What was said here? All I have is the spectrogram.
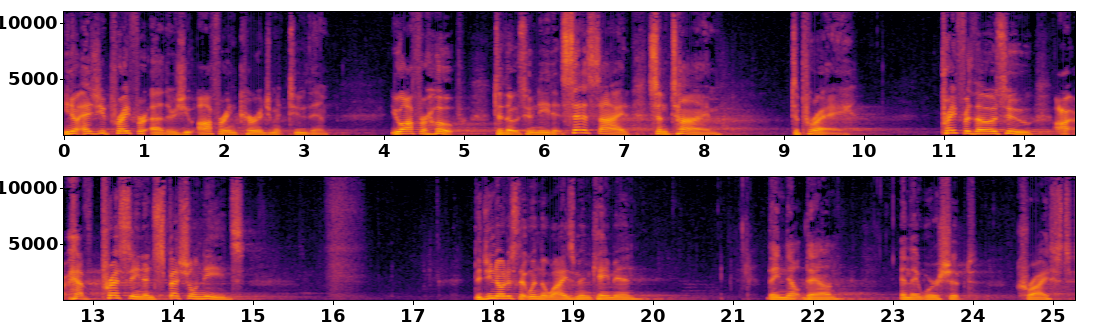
You know, as you pray for others, you offer encouragement to them. You offer hope to those who need it. Set aside some time to pray. Pray for those who are, have pressing and special needs. Did you notice that when the wise men came in, they knelt down and they worshiped Christ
